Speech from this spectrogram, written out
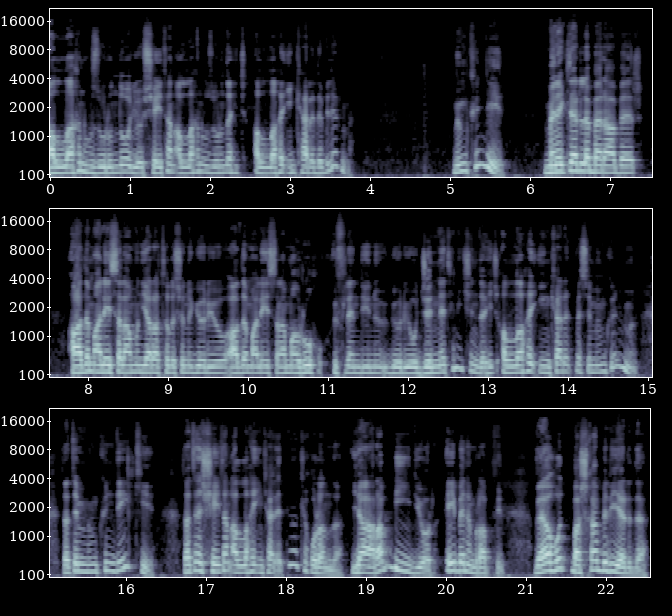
Allah'ın huzurunda oluyor. Şeytan Allah'ın huzurunda hiç Allah'ı inkar edebilir mi? Mümkün değil. Meleklerle beraber Adem Aleyhisselam'ın yaratılışını görüyor. Adem Aleyhisselam'a ruh üflendiğini görüyor. Cennetin içinde hiç Allah'ı inkar etmesi mümkün mü? Zaten mümkün değil ki. Zaten şeytan Allah'ı inkar etmiyor ki Kur'an'da. Ya Rabbi diyor. Ey benim Rabbim. Veyahut başka bir yerde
